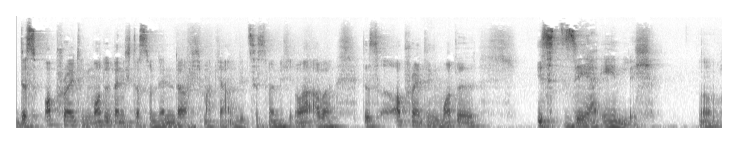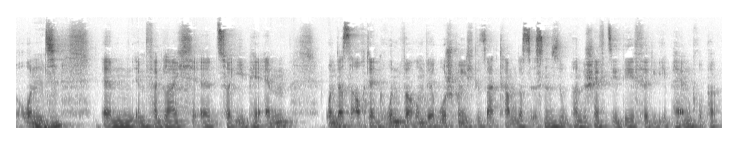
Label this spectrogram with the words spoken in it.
das Operating Model, wenn ich das so nennen darf, ich mag ja Anglizismen nicht immer, aber das Operating Model ist sehr ähnlich. Und mhm. ähm, im Vergleich äh, zur IPM. Und das ist auch der Grund, warum wir ursprünglich gesagt haben, das ist eine super Geschäftsidee für die IPM-Gruppe.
